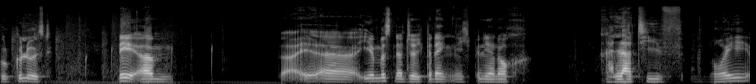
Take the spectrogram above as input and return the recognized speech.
gut gelöst. Nee, ähm... Äh, ihr müsst natürlich bedenken, ich bin ja noch relativ neu,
